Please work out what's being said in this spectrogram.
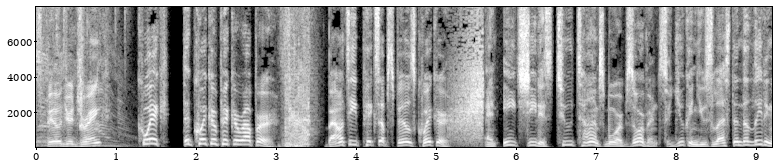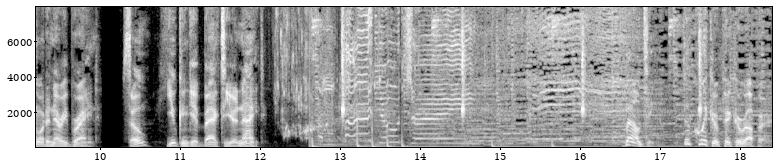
Spilled your drink? Quick, the quicker picker upper. Bounty picks up spills quicker. And each sheet is two times more absorbent, so you can use less than the leading ordinary brand. So you can get back to your night. Bounty, the quicker picker upper.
